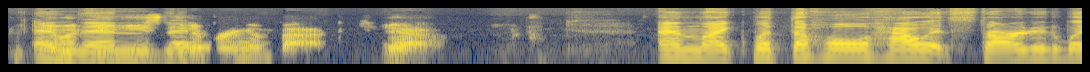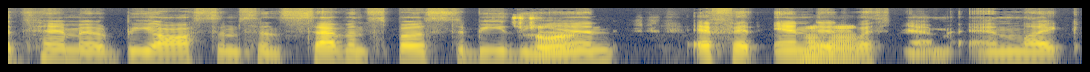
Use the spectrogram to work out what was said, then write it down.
And it And would then be easy they- to bring him back. Yeah, And like with the whole how it started with him, it would be awesome since seven's supposed to be the Sure. end if it ended Mhm. with him. And like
